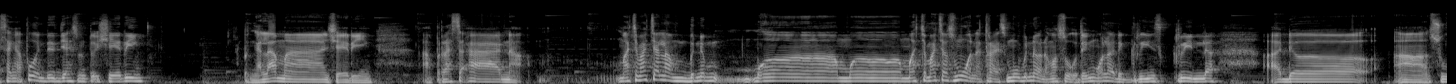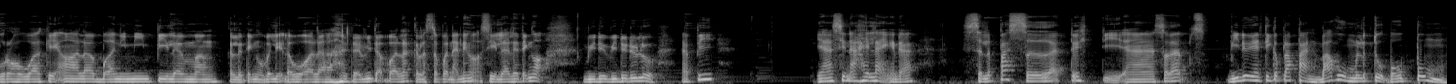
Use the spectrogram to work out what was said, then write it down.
sangat pun. Dia just untuk sharing pengalaman sharing uh, perasaan nak macam-macam lah. Benda me, me, macam-macam semua nak try. Semua benda nak masuk. Tengoklah ada green screen lah. Ada uh, surah waqi'ah lah berani mimpi lah memang. Kalau tengok balik lah lah. Tapi tak apalah kalau siapa nak tengok silalah tengok video-video dulu. Tapi yang saya nak highlight dah selepas 100 uh, video yang 38 baru meletup baru pum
